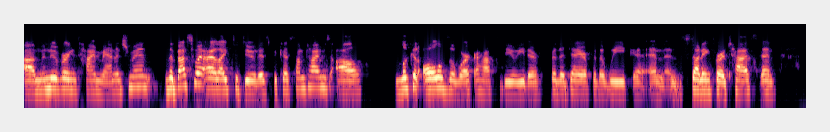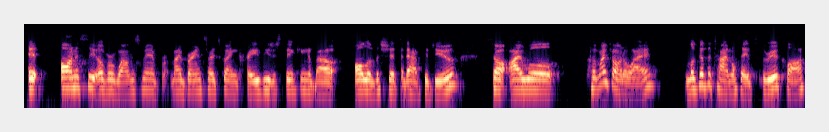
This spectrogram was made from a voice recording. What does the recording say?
uh, maneuvering time management. The best way I like to do it is because sometimes I'll look at all of the work I have to do either for the day or for the week and, and studying for a test. And it honestly overwhelms me. My brain starts going crazy just thinking about all of the shit that I have to do. So I will put my phone away, look at the time. I'll say it's three o'clock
